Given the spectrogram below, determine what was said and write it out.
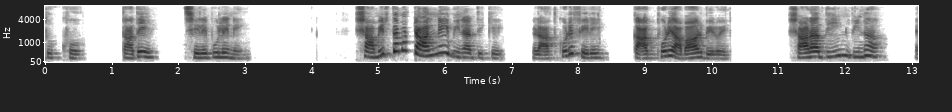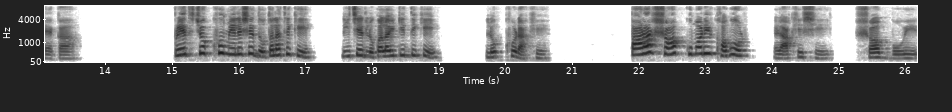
দুঃখ, তাদের ছেলেপুলে নেই। স্বামীর তেমন টান নেই বিনার দিকে। রাত করে ফেরে, কাক ভরে আবার বেরোয়। সারা দিন বিনা একা। প্রেত চক্ষু মেলে সে দোতলা থেকে, নিচের লোকালয়টির দিকে লক্ষ্য রাখে। পাড়ার সব কুমারীর খবর রাখে সে, সব বউয়ের।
